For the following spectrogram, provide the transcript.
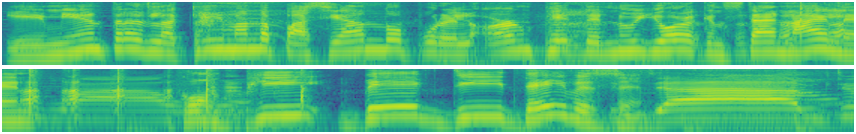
Y mientras la Kim anda paseando por el armpit de New York en Staten Island Wow. con P. Big D. Davidson. Damn, dude.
